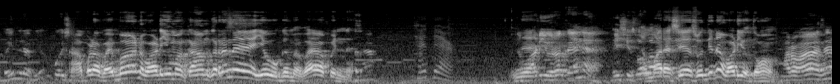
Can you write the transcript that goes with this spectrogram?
આપણા ભાઈબંધ વાડીઓમાં કામ કરે ને એવું ગમે ભાઈ આપણને. વાડીઓ રખાય ને અમારે છે સુધી ને વાડીઓ તો આમ. મારો હા છે.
